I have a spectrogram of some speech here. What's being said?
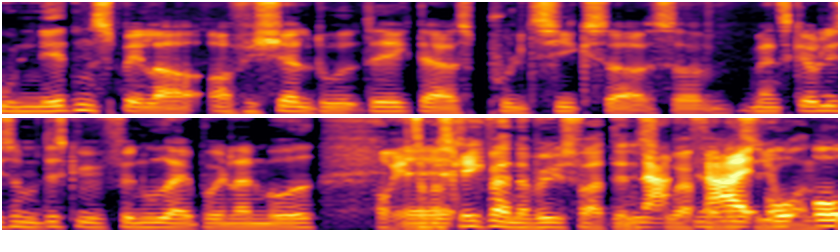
U19-spillere officielt ud. Det er ikke deres politik, så, så man skal jo ligesom, det skal vi finde ud af på en eller anden måde. Okay, så man skal ikke være nervøs for, at den nej, skulle være nej, faldet til jorden? Nej,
